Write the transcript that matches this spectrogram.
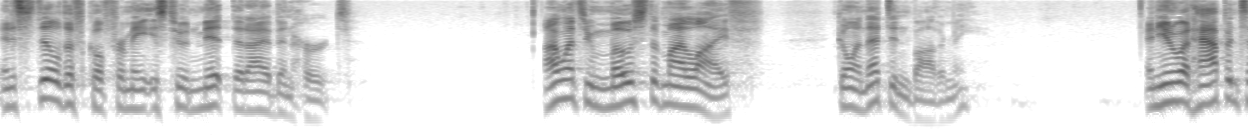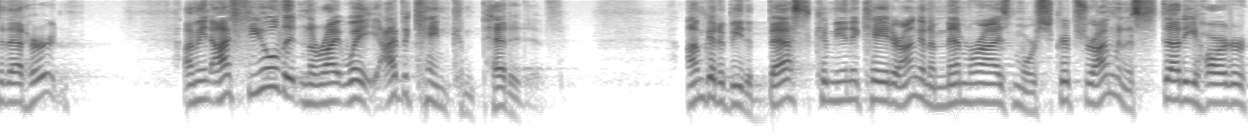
and it's still difficult for me, is to admit that I have been hurt. I went through most of my life going, that didn't bother me. And you know what happened to that hurt? I mean, I fueled it in the right way. I became competitive. I'm going to be the best communicator. I'm going to memorize more scripture. I'm going to study harder.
